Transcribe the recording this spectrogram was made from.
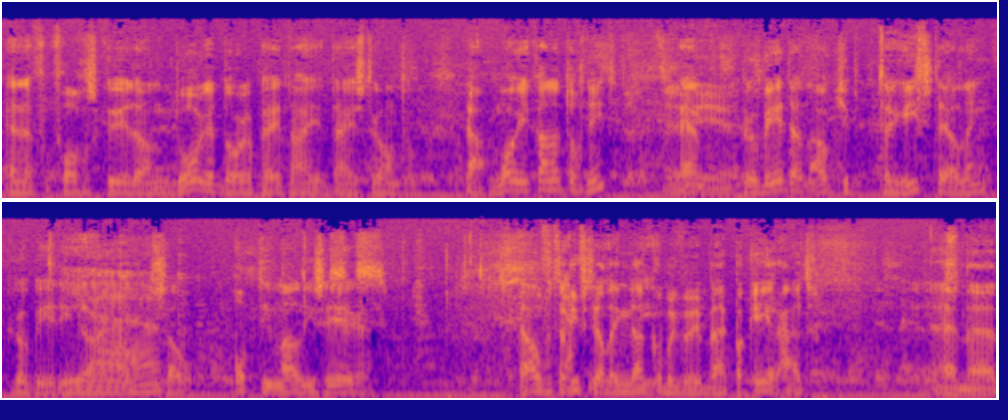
En vervolgens kun je dan door het dorp heen naar, je- naar je strand toe. Nou, mooier kan het toch niet? en probeer dan ook je tariefstelling, probeer die daar ook zo optimaliseren. Ja, over tariefstelling, dan kom ik weer bij parkeren uit. En eh,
